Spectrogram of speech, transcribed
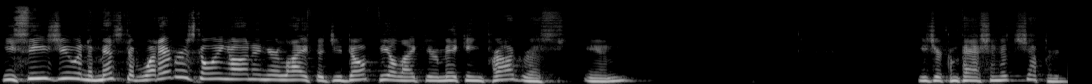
He sees you in the midst of whatever is going on in your life that you don't feel like you're making progress in. He's your compassionate shepherd.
